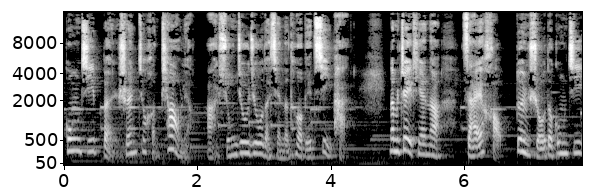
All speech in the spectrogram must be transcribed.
公鸡本身就很漂亮啊，雄赳赳的，显得特别气派。那么这天呢，宰好炖熟的公鸡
